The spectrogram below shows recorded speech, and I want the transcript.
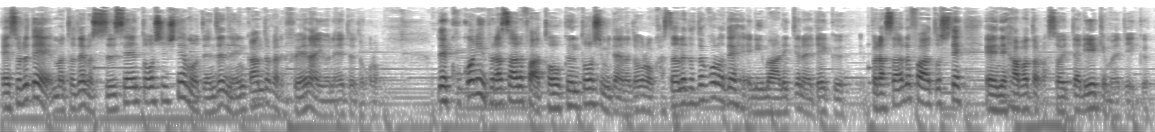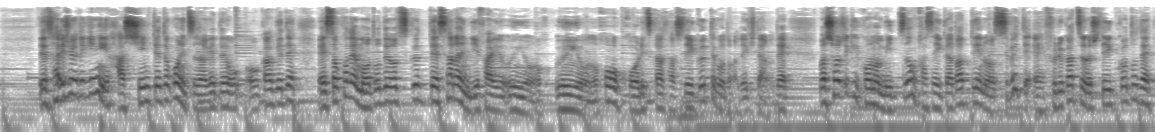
えー、それで、まあ例えば数千円投資しても全然年間とかで増えないよねというところ。で、ここにプラスアルファトークン投資みたいなところを重ねたところで利回りっていうのを得ていく。プラスアルファとして値幅とかそういった利益も得ていく。で、最終的に発信ってところにつなげておかげで、そこで元手を作って、さらに DeFi 運用運用の方を効率化させていくってことができたので、まあ、正直この3つの稼ぎ方っていうのを全てフル活用していくことで、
